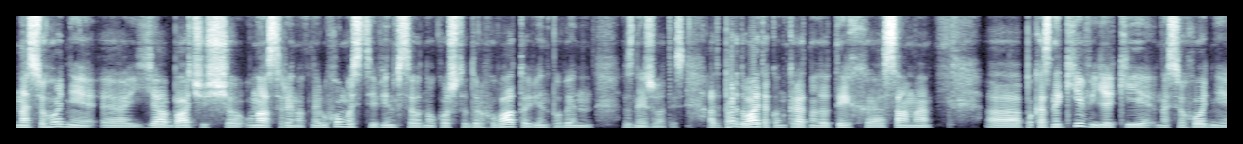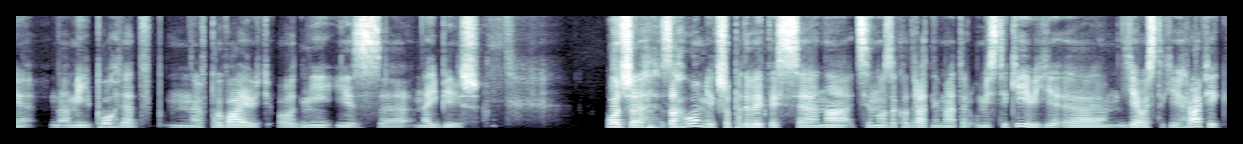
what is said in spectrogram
на сьогодні е, я бачу, що у нас ринок нерухомості він все одно коштує дороговато, він повинен знижуватись. А тепер давайте конкретно до тих е, саме е, показників, які на сьогодні, на мій погляд, впливають одні із найбільш. Отже, загалом, якщо подивитися на ціну за квадратний метр у місті Київ, є е, є ось такий графік,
